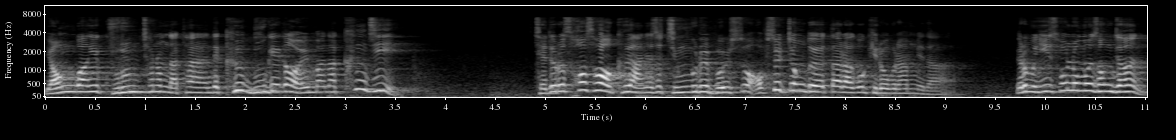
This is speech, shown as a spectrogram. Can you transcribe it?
영광이 구름처럼 나타나는데 그 무게가 얼마나 큰지 제대로 서서 그 안에서 직무를 볼 수 없을 정도였다라고 기록을 합니다. 여러분 이 솔로몬 성전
